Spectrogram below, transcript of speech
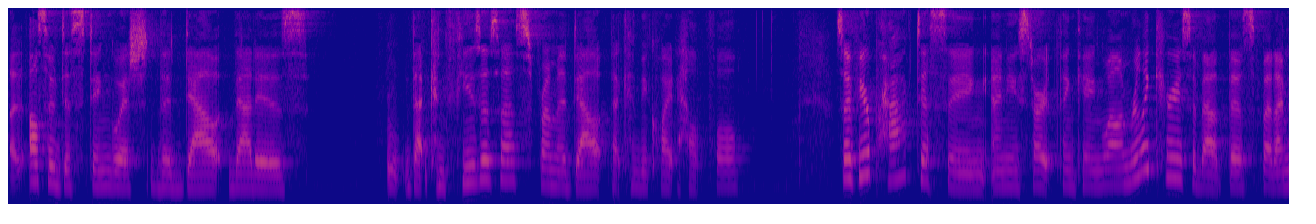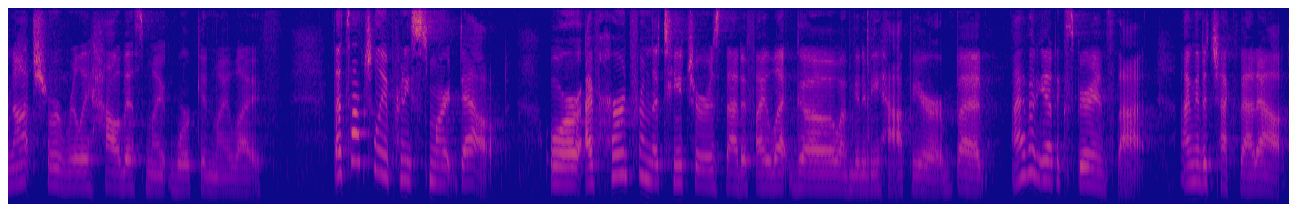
to also distinguish the doubt that is that confuses us from a doubt that can be quite helpful. So if you're practicing and you start thinking, well, I'm really curious about this, but I'm not sure really how this might work in my life. That's actually a pretty smart doubt. Or I've heard from the teachers that if I let go, I'm going to be happier, but I haven't yet experienced that. I'm going to check that out.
